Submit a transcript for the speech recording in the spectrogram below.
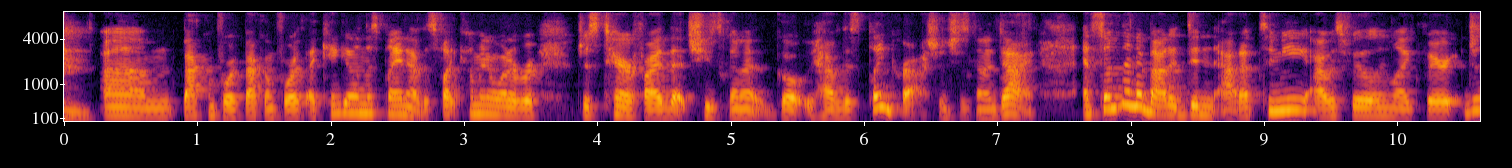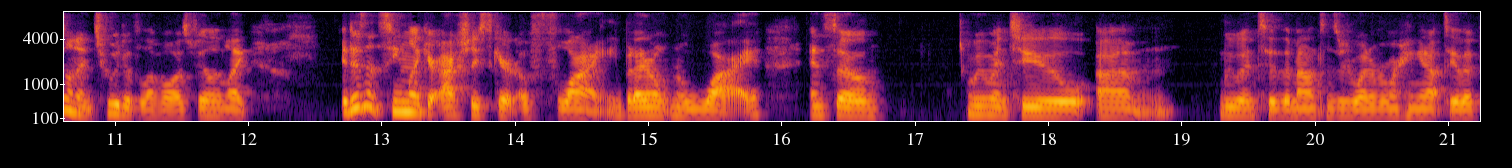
um, back and forth, back and forth. I can't get on this plane. I have this flight coming or whatever. Just terrified that she's gonna go have this plane crash and she's gonna die. And something about it didn't add up to me. I was feeling like very just on an intuitive level. I was feeling like it doesn't seem like you're actually scared of flying, but I don't know why. And so we went to um, we went to the mountains or whatever. We're hanging out together.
